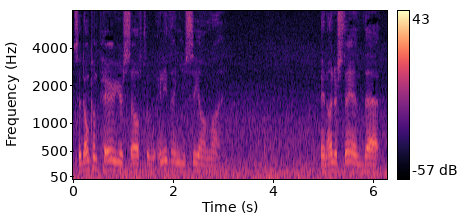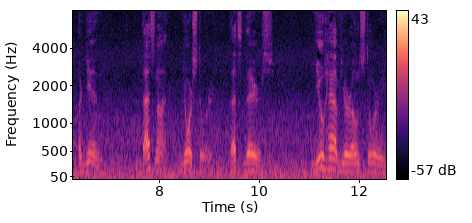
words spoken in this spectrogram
So don't compare yourself to anything you see online. And understand that, again, that's not your story, that's theirs. You have your own story.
